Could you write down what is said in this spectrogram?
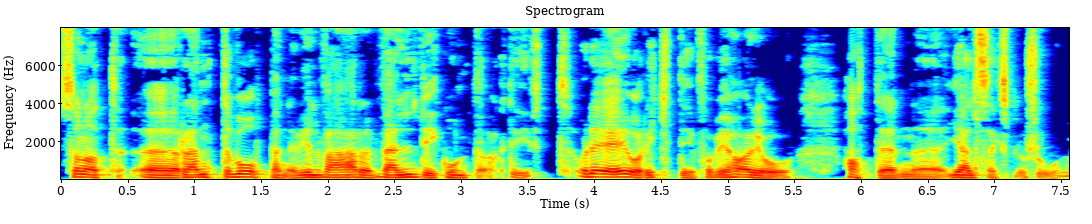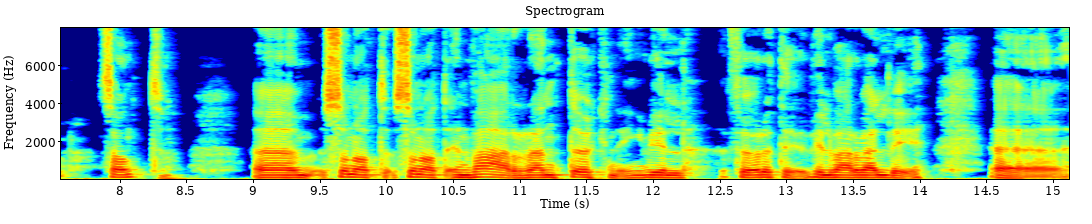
Sånn at uh, rentevåpenet vil være veldig kontraktivt. Og det er jo riktig, for vi har jo hatt en uh, gjeldseksplosjon. sant? Um, sånn, at, sånn at enhver renteøkning vil, til, vil være veldig eh,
